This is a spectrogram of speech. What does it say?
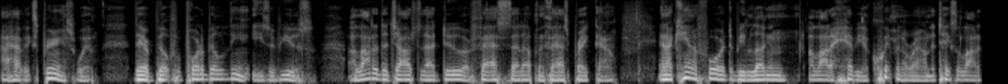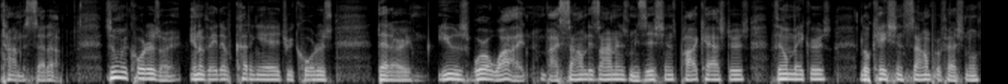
I have experience with. They're built for portability and ease of use. A lot of the jobs that I do are fast setup and fast breakdown, and I can't afford to be lugging a lot of heavy equipment around. It takes a lot of time to set up. Zoom recorders are innovative, cutting edge recorders that are used worldwide by sound designers, musicians, podcasters, filmmakers, location sound professionals,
